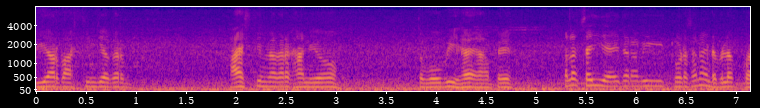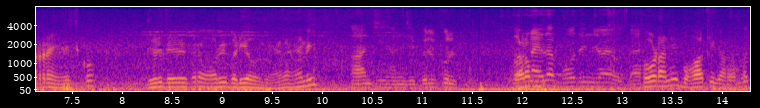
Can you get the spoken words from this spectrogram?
बी आर बास्टिंग की अगर आइसक्रीम वगैरह खानी हो तो वो भी है यहाँ पे। मतलब सही है इधर अभी थोड़ा सा ना डेवलप कर रहे हैं इसको। धीरे धीरे कर और भी बढ़िया हो जाएगा है भाई हाँ जी हाँ जी बिल्कुल। वरना इधर बहुत इन्जॉय होता है। थोड़ा नहीं बहुत ही गर्म है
